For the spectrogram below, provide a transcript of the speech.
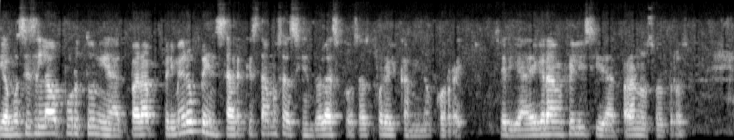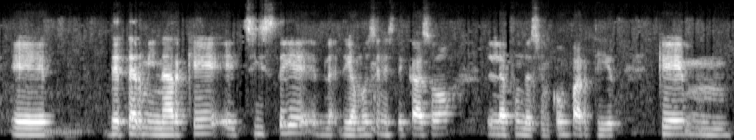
digamos, es la oportunidad para primero pensar que estamos haciendo las cosas por el camino correcto. Sería de gran felicidad para nosotros eh, determinar que existe, digamos, en este caso, la Fundación Compartir, que, mm,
